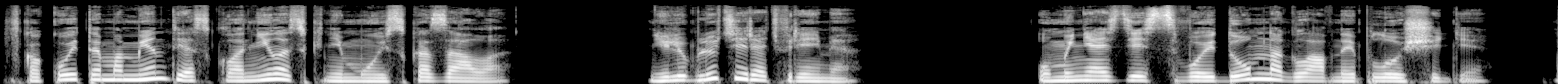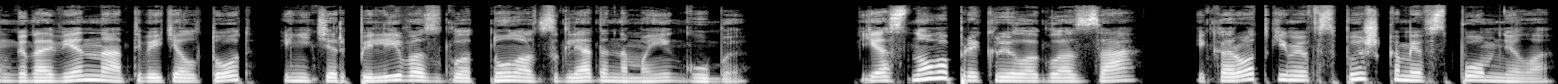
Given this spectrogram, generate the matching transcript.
В какой-то момент я склонилась к нему и сказала: "Не люблю терять время. У меня здесь свой дом на главной площади", мгновенно ответил тот и нетерпеливо сглотнул от взгляда на мои губы. Я снова прикрыла глаза и короткими вспышками вспомнила,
